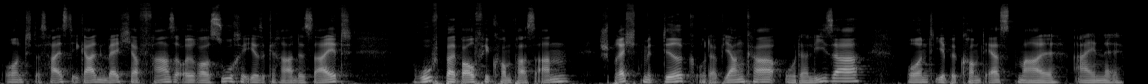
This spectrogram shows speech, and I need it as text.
Und das heißt, egal in welcher Phase eurer Suche ihr gerade seid, ruft bei Baufi Kompass an, sprecht mit Dirk oder Bianca oder Lisa und ihr bekommt erstmal eine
